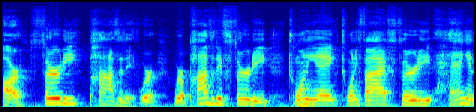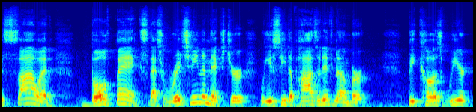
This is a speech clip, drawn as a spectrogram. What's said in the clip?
are 30 positive. We're we're positive 30, 28, 25, 30, hanging solid both banks. That's richening the mixture when you see the positive number because we're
